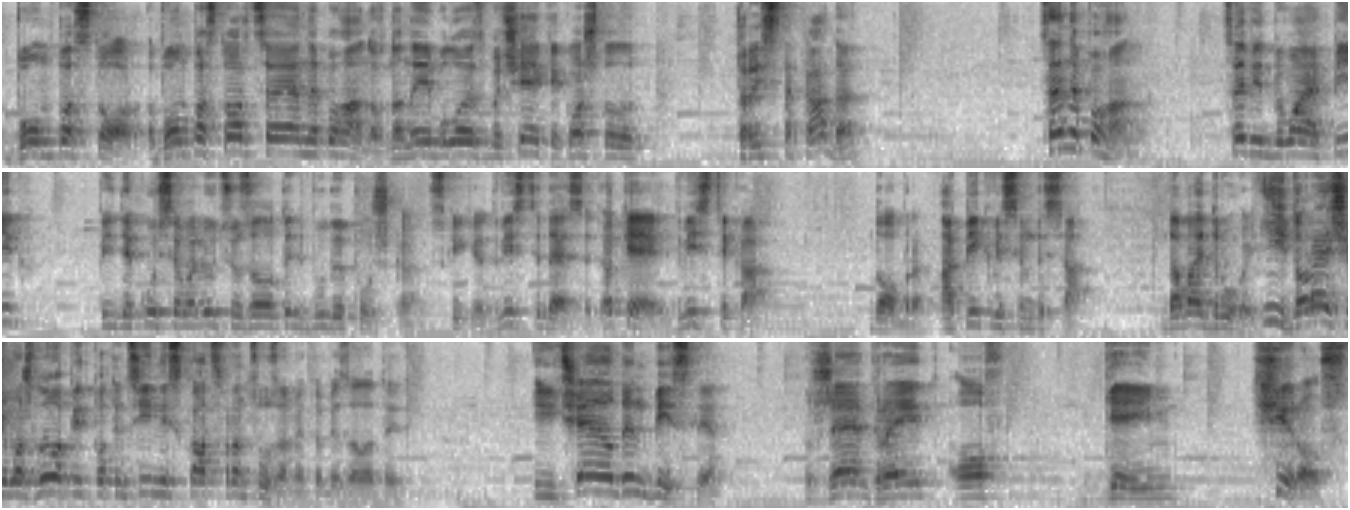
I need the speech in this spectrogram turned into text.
Бомпастор. Бомпастор це непогано. На неї було СБЧ, яке коштувало 300к, да? Це непогано. Це відбиває пік, під якусь еволюцію залетить буде пушка. Скільки? 210. Окей, 200к. Добре. А пік 80. Давай другий. І, до речі, можливо, під потенційний склад з французами тобі залетить. І ще один біслі. Вже Great of Game Heroes.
